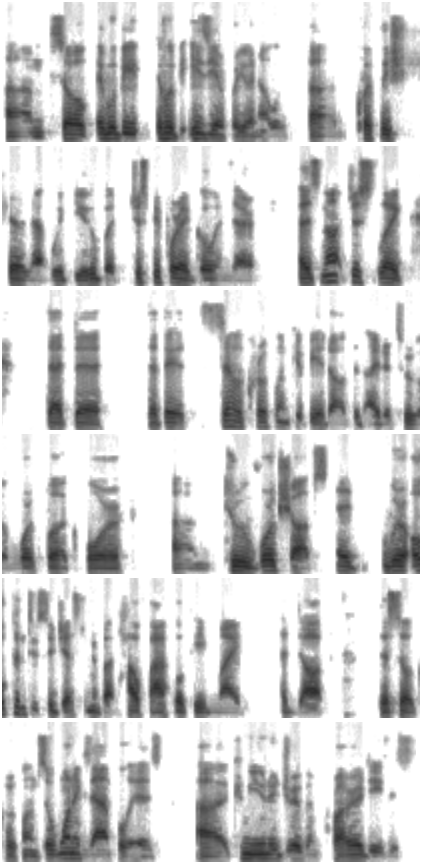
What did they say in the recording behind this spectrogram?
Um, so it would be it would be easier for you and I will uh, quickly share that with you. But just before I go in there, it's not just like that the that the SIL curriculum could be adopted either through a workbook or um, through workshops. It, we're open to suggestion about how faculty might adopt the SIL curriculum. So one example is uh, community-driven priorities is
